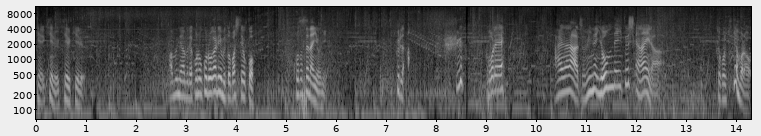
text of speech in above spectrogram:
来てる来てる来てる来てる。危ね危ね。この転がりウム飛ばしておこう。来させないように。来るな。くこれ、あれだな。ちょ、みんな呼んでいくしかないな。ちょ、これ来てもらおう。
